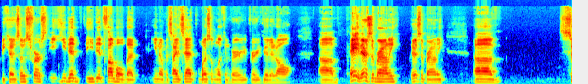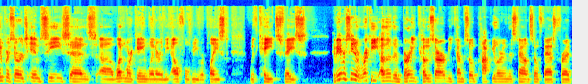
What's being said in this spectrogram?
because those first he, he did he did fumble, but you know besides that wasn't looking very very good at all. Um, hey, there's the brownie. There's the brownie. Uh, Super Surge MC says uh, one more game winner and the elf will be replaced with Cade's face. Have you ever seen a rookie other than Bernie Kosar become so popular in this town so fast, Fred,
